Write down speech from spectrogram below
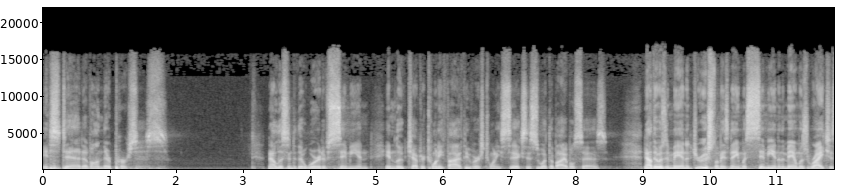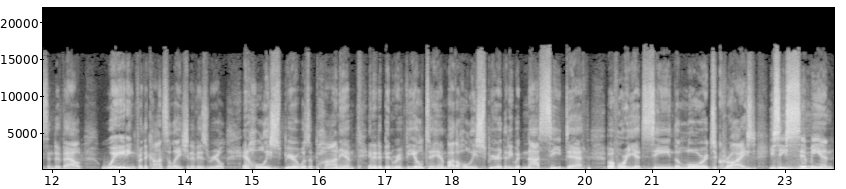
instead of on their purses. Now, listen to the word of Simeon in Luke chapter 25 through verse 26. This is what the Bible says. Now there was a man in Jerusalem, his name was Simeon, and the man was righteous and devout, waiting for the consolation of Israel. And Holy Spirit was upon him, and it had been revealed to him by the Holy Spirit that he would not see death before he had seen the Lord's Christ. You see, Simeon,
